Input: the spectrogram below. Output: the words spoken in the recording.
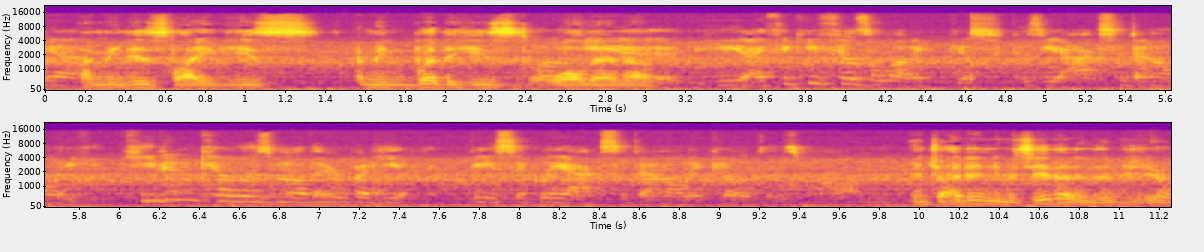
Yeah. I mean, his life. He's. I mean, whether he's Well, all he, that or not. he, I think he feels a lot of guilt because he accidentally he didn't kill his mother, but he basically accidentally killed his mom. I didn't even see that in the video.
